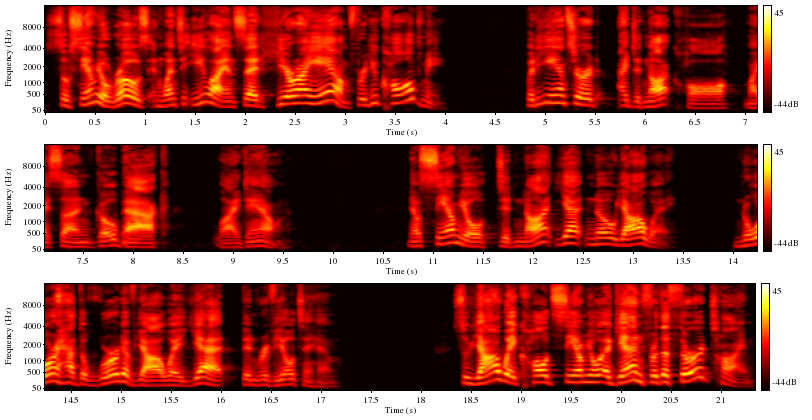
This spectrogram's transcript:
So Samuel rose and went to Eli and said, Here I am, for you called me. But he answered, I did not call, my son, go back, lie down. Now Samuel did not yet know Yahweh, nor had the word of Yahweh yet been revealed to him. So Yahweh called Samuel again for the third time.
